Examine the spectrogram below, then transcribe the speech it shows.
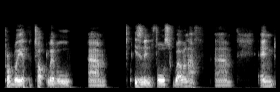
probably at the top level um, isn't enforced well enough. Um, and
